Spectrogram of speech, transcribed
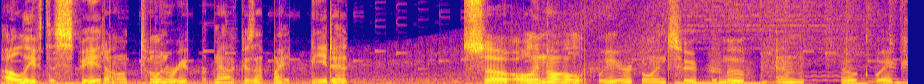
I'll leave the speed on Toneri for now because I might need it. So all in all, we are going to remove him real quick.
